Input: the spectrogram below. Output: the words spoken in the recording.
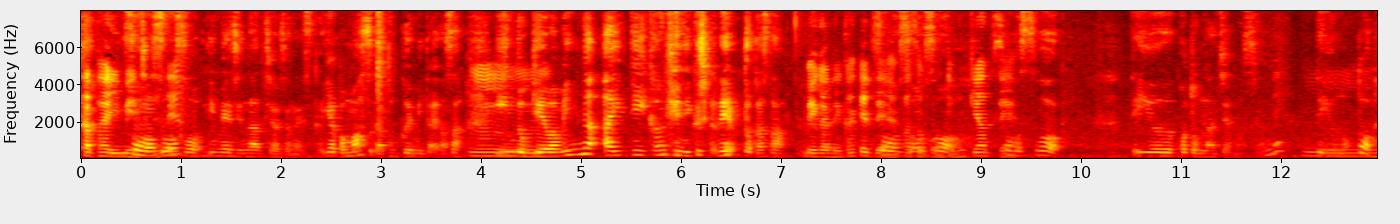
硬いイメージでね。そうそうそうイメージになっちゃうじゃないですか。やっぱマスが得意みたいなさ。うん。インド系はみんな IT 関係に行くしかねえとかさ。眼鏡かけてパソコンと向き合って。そうそうっていうことになっちゃいますよね。っていうのとん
